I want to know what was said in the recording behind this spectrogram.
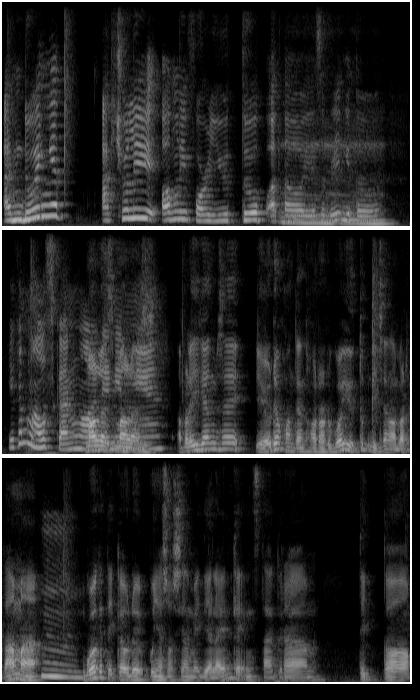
I'm doing it actually only for YouTube atau ya sebenarnya gitu Hmm. ya kan males kan Males, males. ngeladeninnya Apalagi kan misalnya, ya udah konten horor gue YouTube di channel pertama. hmm. Gue ketika udah punya sosial media lain kayak Instagram, TikTok,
